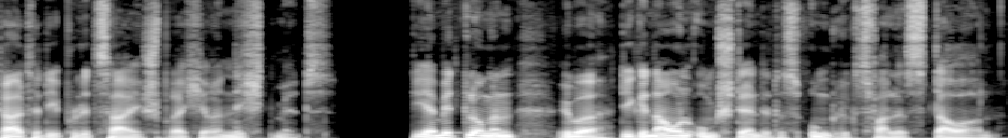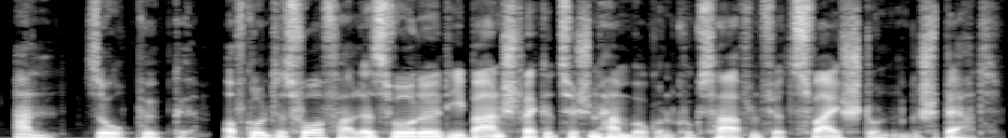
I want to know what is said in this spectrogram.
teilte die Polizeisprecherin nicht mit. Die Ermittlungen über die genauen Umstände des Unglücksfalles dauern an, so Pöbke. Aufgrund des Vorfalles wurde die Bahnstrecke zwischen Hamburg und Cuxhaven für zwei Stunden gesperrt.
